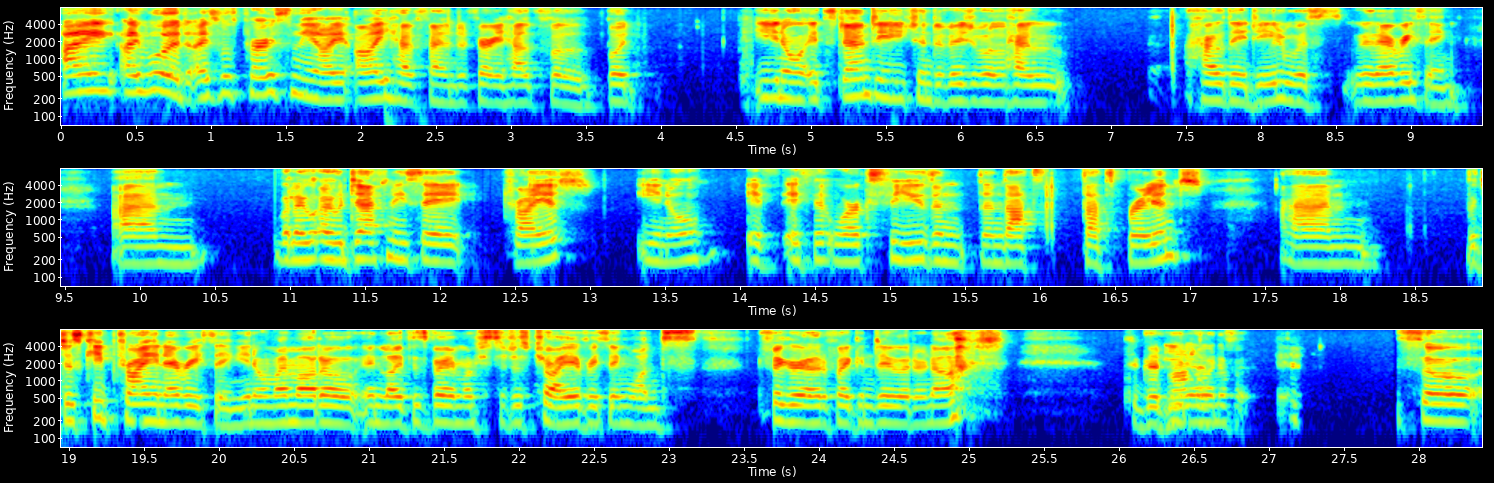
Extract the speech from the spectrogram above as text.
I I would. I suppose personally, I I have found it very helpful, but you know, it's down to each individual how how they deal with with everything. Um, but I, I would definitely say try it. You know, if if it works for you, then then that's that's brilliant. Um, but just keep trying everything. You know, my motto in life is very much to just try everything once, figure out if I can do it or not. It's a good you know, motto. if, so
